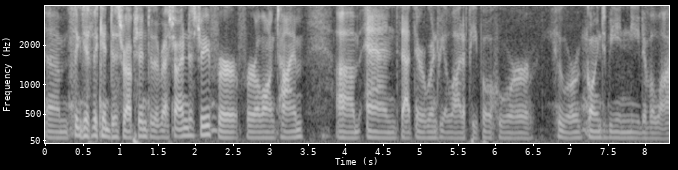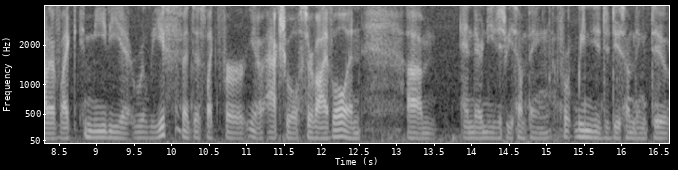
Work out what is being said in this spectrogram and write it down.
um, significant disruption to the restaurant industry for for a long time, um, and that there were going to be a lot of people who were who were going to be in need of a lot of like immediate relief, and just like for you know actual survival and. Um, and there needed to be something for we needed to do something to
